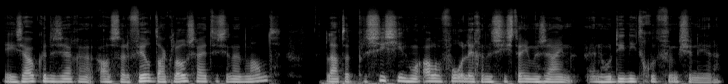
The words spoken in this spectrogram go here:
Je zou kunnen zeggen, als er veel dakloosheid is in een land, laat het precies zien hoe alle voorliggende systemen zijn en hoe die niet goed functioneren.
